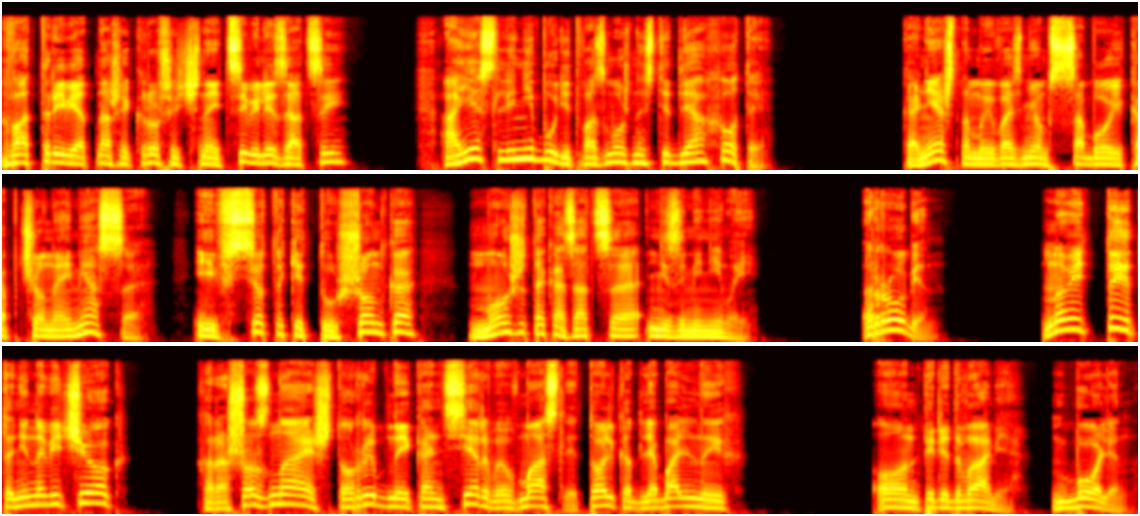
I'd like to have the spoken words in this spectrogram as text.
в отрыве от нашей крошечной цивилизации? А если не будет возможности для охоты? Конечно, мы возьмем с собой копченое мясо, и все-таки тушенка может оказаться незаменимой. Рубин, но ведь ты-то не новичок. Хорошо знаешь, что рыбные консервы в масле только для больных. Он перед вами, болен.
